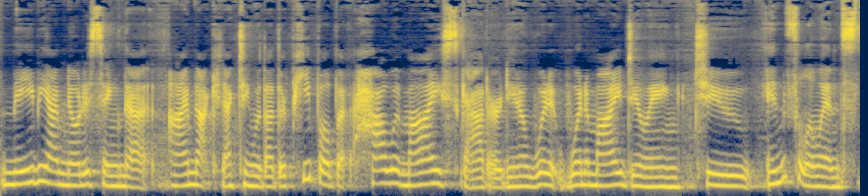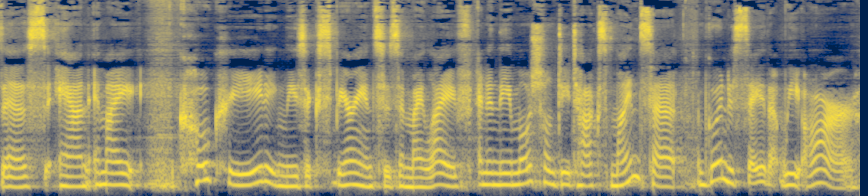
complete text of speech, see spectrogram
maybe I'm noticing that I'm not connecting with other people, but how am I scattered? You know, what, what am I doing to influence this? And am I co creating these experiences in my life? And in the emotional detox mindset, I'm going to say that we are.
